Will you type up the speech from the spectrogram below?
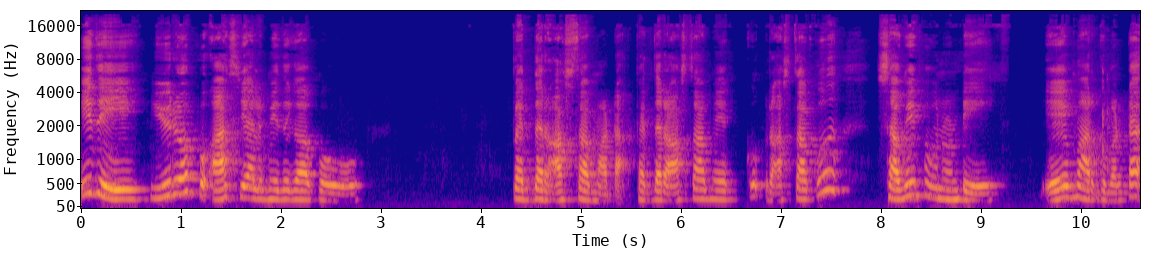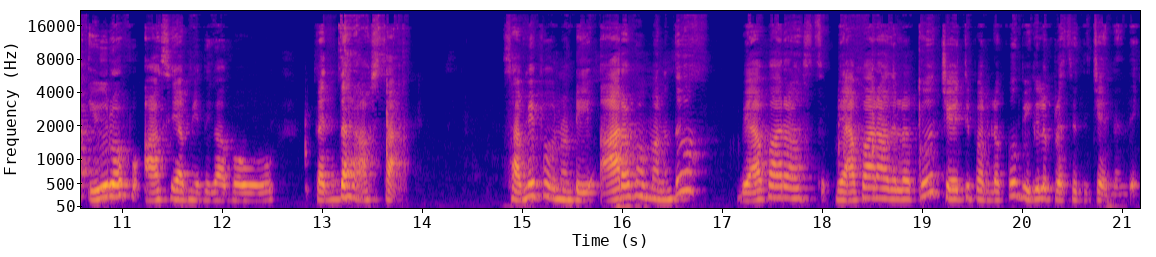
ఇది యూరోప్ ఆసియాల మీదుగా పోవు పెద్ద రాస్తా అన్నమాట పెద్ద రాస్తా రాస్తాకు సమీపం నుండి ఏ మార్గం అంట? యూరోప్ ఆసియా మీదుగా పోవు పెద్ద రాస్తా. సమీపం నుండి ఆరంభం ఆరంభమనందు వ్యాపార వ్యాపారాదులకు చేతి పనులకు మిగులు ప్రసిద్ధి చెందింది.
